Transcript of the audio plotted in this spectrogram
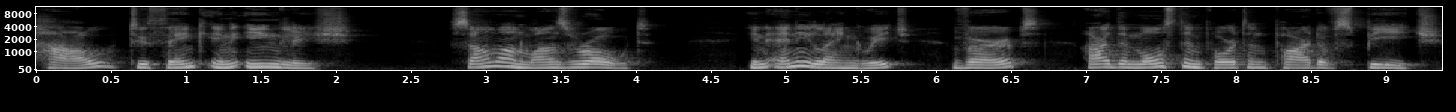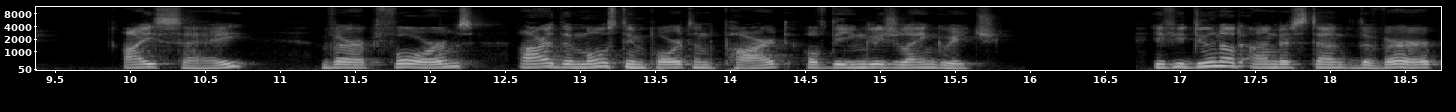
How to think in English. Someone once wrote In any language, verbs are the most important part of speech. I say, verb forms are the most important part of the English language. If you do not understand the verb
